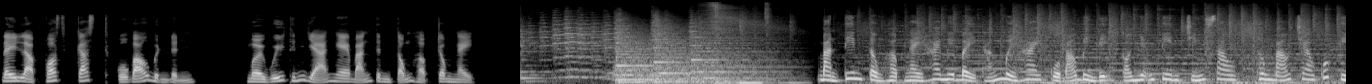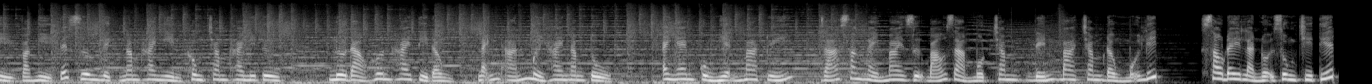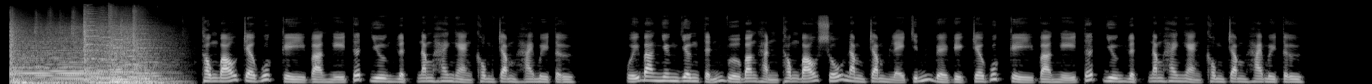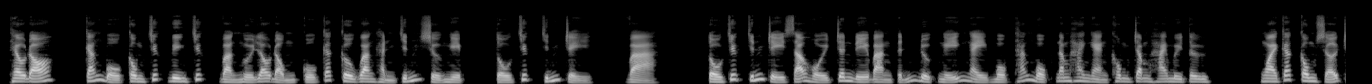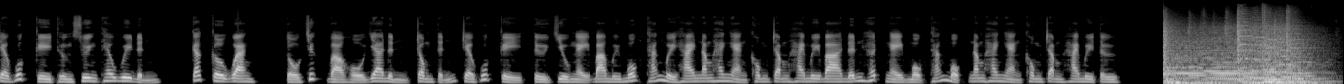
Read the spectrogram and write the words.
Đây là podcast của báo Bình Định. Mời quý thính giả nghe bản tin tổng hợp trong ngày. Bản tin tổng hợp ngày 27 tháng 12 của báo Bình Định có những tin chính sau, thông báo treo quốc kỳ và nghỉ Tết Dương lịch năm 2024. Lừa đảo hơn 2 tỷ đồng, lãnh án 12 năm tù. Anh em cùng nghiện ma túy, giá xăng ngày mai dự báo giảm 100 đến 300 đồng mỗi lít. Sau đây là nội dung chi tiết. Thông báo treo quốc kỳ và nghỉ Tết Dương lịch năm 2024. Ủy ban Nhân dân tỉnh vừa ban hành thông báo số 509 về việc treo quốc kỳ và nghỉ Tết Dương lịch năm 2024. Theo đó, cán bộ công chức viên chức và người lao động của các cơ quan hành chính sự nghiệp, tổ chức chính trị và tổ chức chính trị xã hội trên địa bàn tỉnh được nghỉ ngày 1 tháng 1 năm 2024. Ngoài các công sở treo quốc kỳ thường xuyên theo quy định, các cơ quan, tổ chức vào hộ gia đình trong tỉnh treo quốc kỳ từ chiều ngày 31 tháng 12 năm 2023 đến hết ngày 1 tháng 1 năm 2024.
